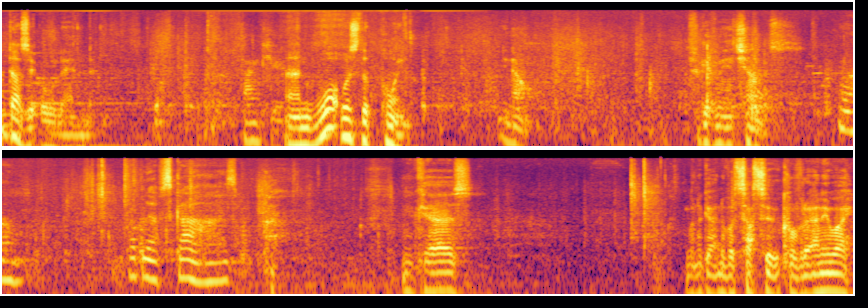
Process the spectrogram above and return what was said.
How does it all end? Thank you. And what was the point? You know, for giving me a chance. Well, probably have scars. Who cares? I'm gonna get another tattoo to cover it anyway.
